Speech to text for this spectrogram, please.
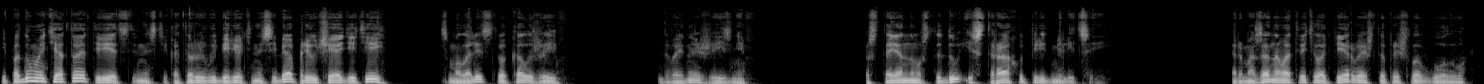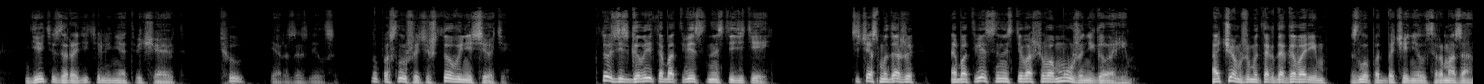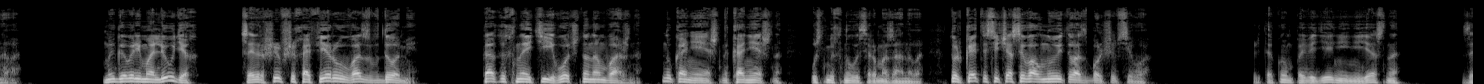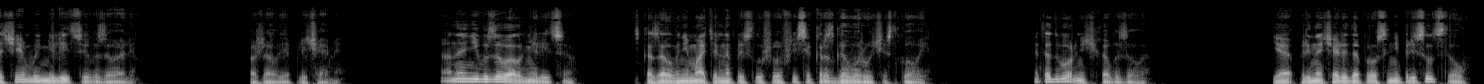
и подумайте о той ответственности, которую вы берете на себя, приучая детей с малолетства к лжи, двойной жизни, постоянному стыду и страху перед милицией. Рамазанова ответила первое, что пришло в голову. Дети за родителей не отвечают. Тьфу, я разозлился. Ну, послушайте, что вы несете? Кто здесь говорит об ответственности детей? Сейчас мы даже об ответственности вашего мужа не говорим. О чем же мы тогда говорим? Зло подбоченилась Рамазанова. Мы говорим о людях, совершивших аферу у вас в доме. Как их найти? Вот что нам важно. Ну, конечно, конечно, усмехнулась Рамазанова. Только это сейчас и волнует вас больше всего. При таком поведении неясно, зачем вы милицию вызывали. Пожал я плечами. Она не вызывала милицию, сказал внимательно прислушивавшийся к разговору участковый. Это дворничиха вызвала. Я при начале допроса не присутствовал,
